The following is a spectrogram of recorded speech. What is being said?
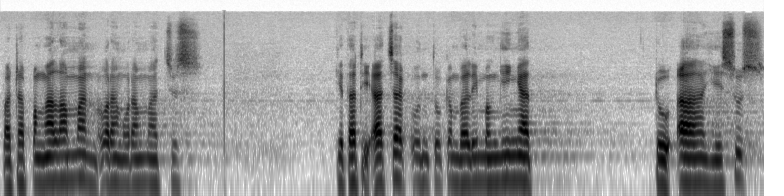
pada pengalaman orang-orang majus. Kita diajak untuk kembali mengingat doa Yesus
